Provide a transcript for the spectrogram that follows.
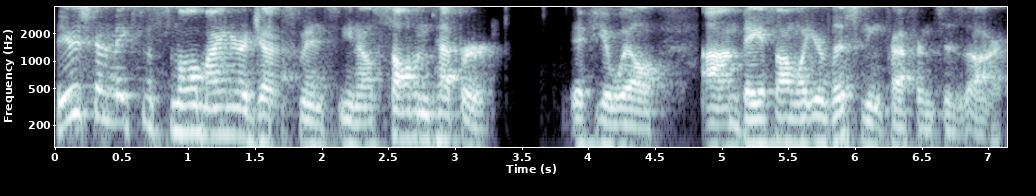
But you're just going to make some small minor adjustments you know salt and pepper if you will um, based on what your listening preferences are.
